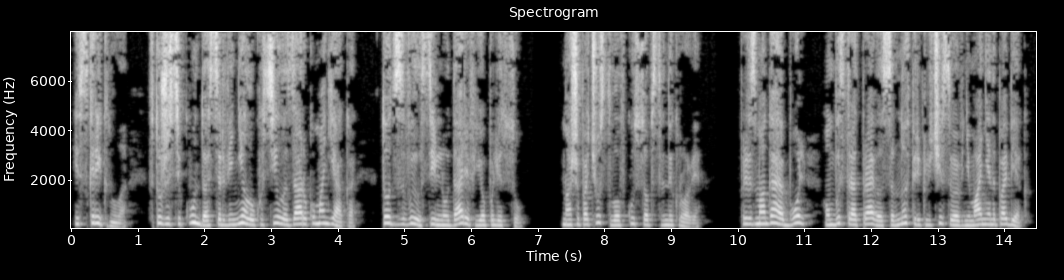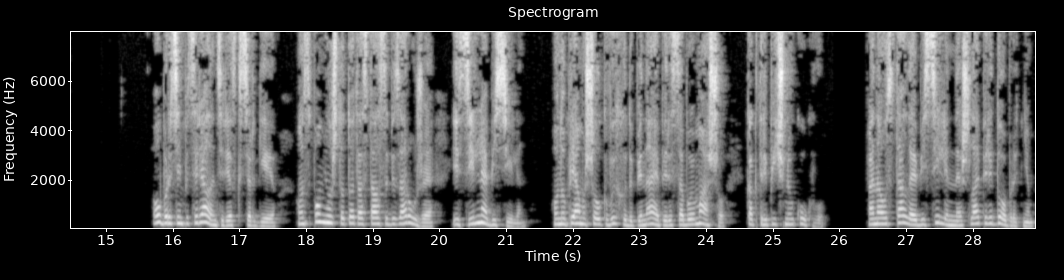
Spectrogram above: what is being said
и вскрикнула. В ту же секунду остервенела, укусила за руку маньяка. Тот взвыл, сильно ударив ее по лицу. Маша почувствовала вкус собственной крови. Превозмогая боль, он быстро отправился, вновь переключив свое внимание на побег. Оборотень потерял интерес к Сергею. Он вспомнил, что тот остался без оружия и сильно обессилен. Он упрямо шел к выходу, пиная перед собой Машу, как тряпичную куклу. Она усталая и обессиленная шла перед оборотнем,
